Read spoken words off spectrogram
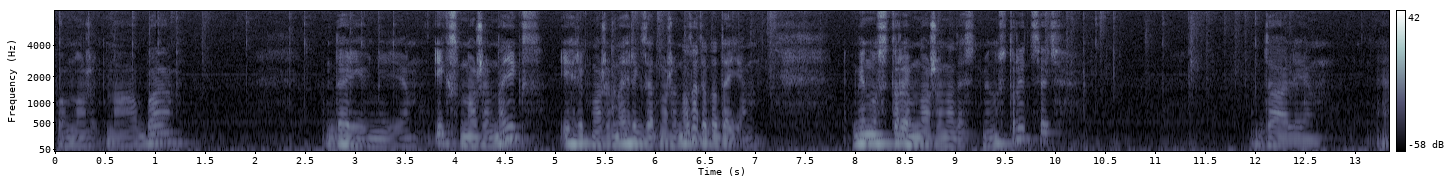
помножить на АБ дорівнює х множимо на х, y множимо на y, z множимо на z і додаємо. Мінус 3 множимо на 10 мінус 30. Далі е,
